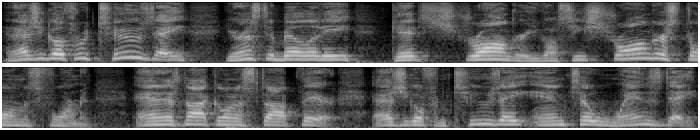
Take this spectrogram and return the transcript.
And as you go through Tuesday, your instability gets stronger. You're going to see stronger storms forming, and it's not going to stop there. As you go from Tuesday into Wednesday,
